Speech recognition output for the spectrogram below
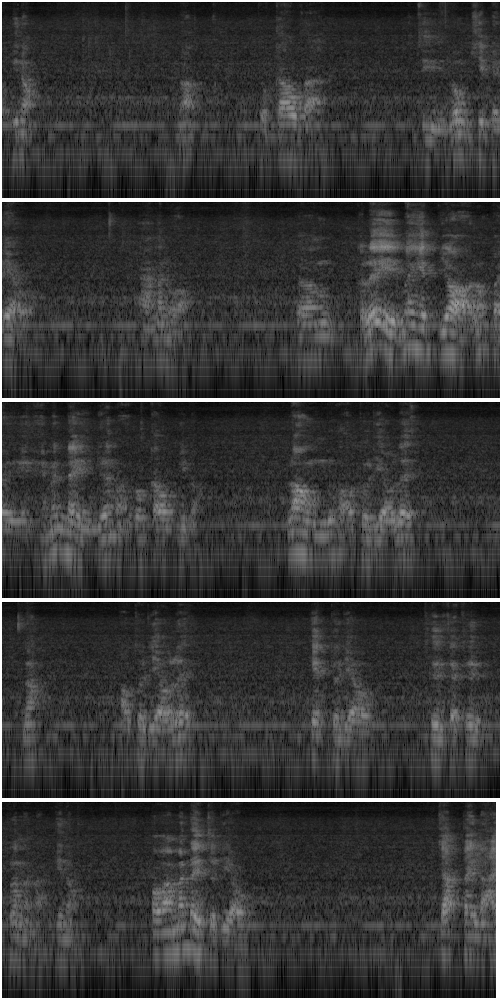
ดพี่น้องเนาะตัวเก่าก็ที่ลงคลิปไปแล้ว อ่ามันออกต้องก็เลยไม่เฮ็ดย่อลงไปให้มันได้เยอะหน่อยกว่าเก่าพี่น้องลองดูเอาตัวเดียวเลยเนาะเอาตัวเดียวเลยเฮ็ดตัวเดียวคือกระคือเท่านั้นนะพี่น้องเพราะว่ามันได้ตัวเดียว จับไปหลาย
